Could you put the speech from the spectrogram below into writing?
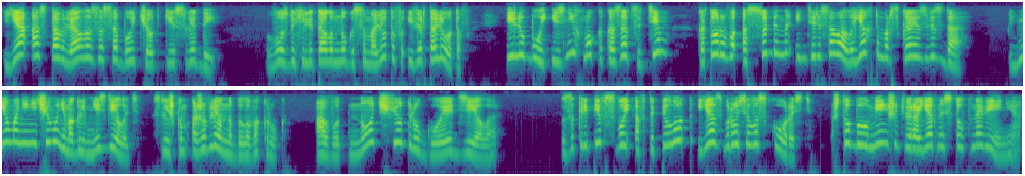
я оставляла за собой четкие следы. В воздухе летало много самолетов и вертолетов, и любой из них мог оказаться тем, которого особенно интересовала яхта «Морская звезда». Днем они ничего не могли мне сделать, слишком оживленно было вокруг. А вот ночью другое дело. Закрепив свой автопилот, я сбросила скорость, чтобы уменьшить вероятность столкновения.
